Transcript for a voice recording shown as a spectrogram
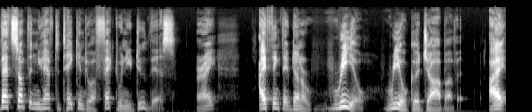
that's something you have to take into effect when you do this, all right? I think they've done a real real good job of it. I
